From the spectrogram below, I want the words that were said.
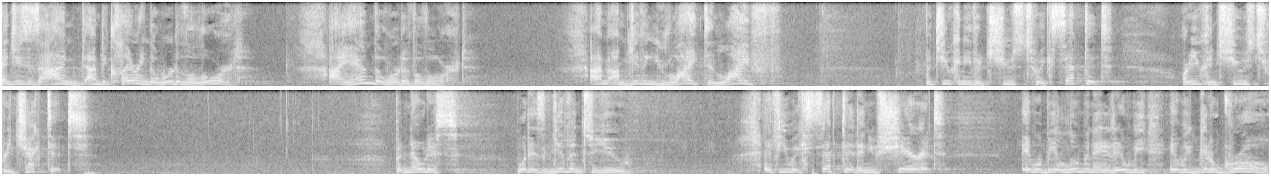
And Jesus I'm, I'm declaring the word of the Lord. I am the word of the Lord. I'm, I'm giving you light and life. But you can either choose to accept it or you can choose to reject it. But notice what is given to you. If you accept it and you share it, it will be illuminated, it will be, it will be, it'll grow.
